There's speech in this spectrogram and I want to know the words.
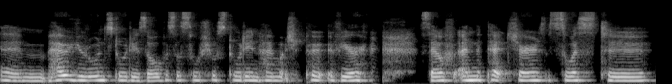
um, how your own story is always a social story and how much you put of yourself in the picture so as to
